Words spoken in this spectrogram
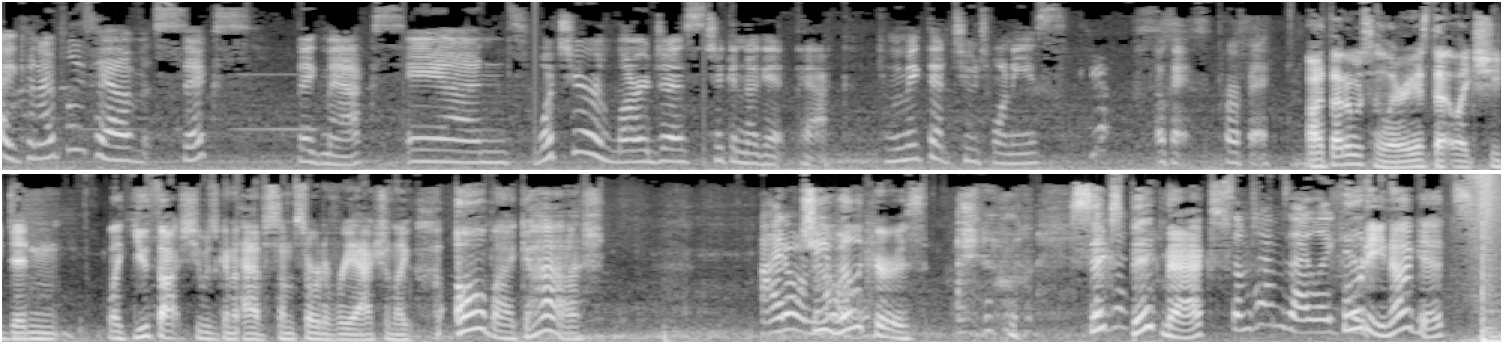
Hi, can I please have six Big Macs? And what's your largest chicken nugget pack? Can we make that two 20s? Yeah. Okay, perfect. I thought it was hilarious that like she didn't, like you thought she was gonna have some sort of reaction like, oh my gosh, I don't gee know. willikers, six Big Macs, Sometimes I like to- 40 nuggets.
